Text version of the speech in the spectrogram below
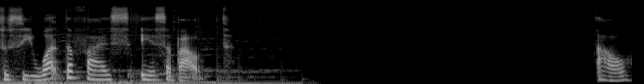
to see what the fuss is about. Oh.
